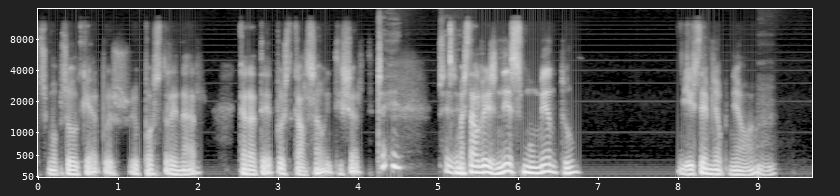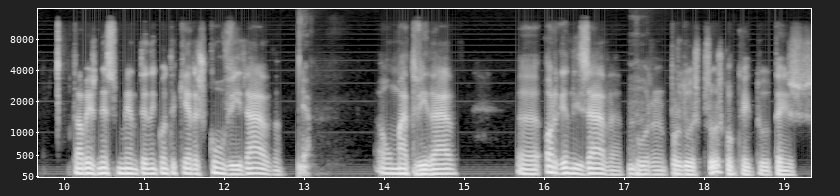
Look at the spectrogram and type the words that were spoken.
se uma pessoa quer, pois eu posso treinar karaté depois de calção e t-shirt. Sim. Sim, sim. Mas talvez nesse momento, e isto é a minha opinião, uhum. talvez nesse momento, tendo em conta que eras convidado yeah. a uma atividade uh, organizada uhum. por, por duas pessoas com quem tu tens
